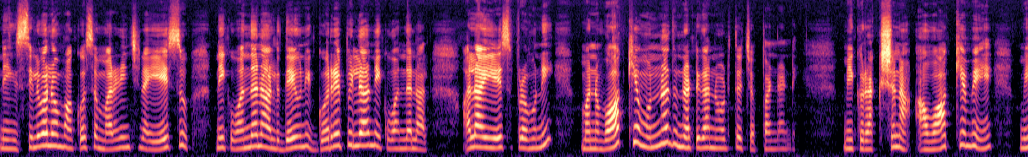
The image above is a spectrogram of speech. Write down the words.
నీ సిలువలో మా కోసం మరణించిన యేసు నీకు వందనాలు. దేవుని గొర్రెపిల్ల నీకు వందనాలు. అలా యేసు ప్రభుని మన వాక్యం ఉన్నది ఉన్నట్టుగా నోటితో చెప్పండి అండి మీకు రక్షణ ఆ వాక్యమే మీ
